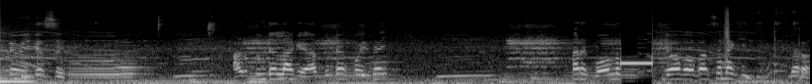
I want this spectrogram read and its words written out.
তিনটা হয়ে গেছে। আর দুইটা লাগে আর দুইটা কই ভাই? আরে বল কি অভাব আছে নাকি? দাঁড়া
